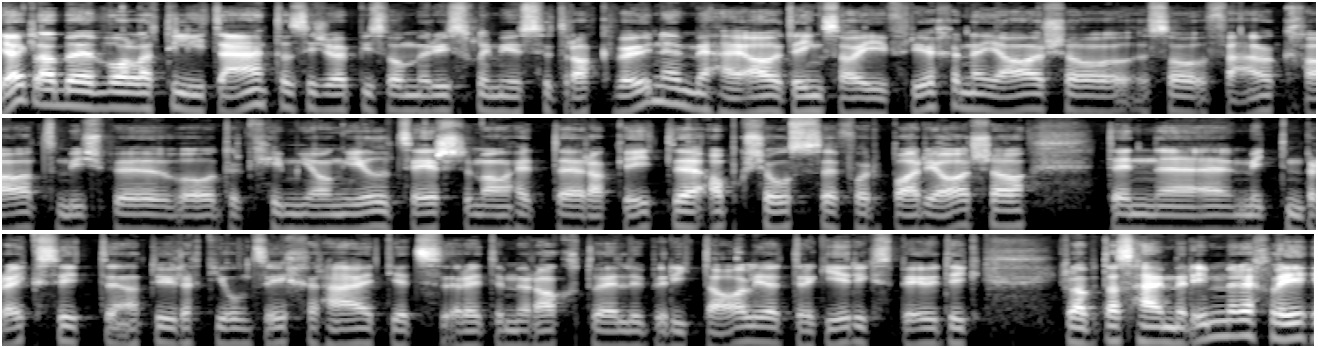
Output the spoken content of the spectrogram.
Ja, ich glaube, Volatilität, das ist etwas, wo wir uns ein bisschen daran gewöhnen müssen. Wir haben allerdings auch in früheren Jahren schon so Fälle gehabt, zum Beispiel, wo der Kim Jong-il das erste Mal hat Raketen abgeschossen, vor ein paar Jahren schon. Dann äh, mit dem Brexit natürlich die Unsicherheit. Jetzt reden wir aktuell über Italien, die Regierungsbildung. Ich glaube, das haben wir immer ein bisschen.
